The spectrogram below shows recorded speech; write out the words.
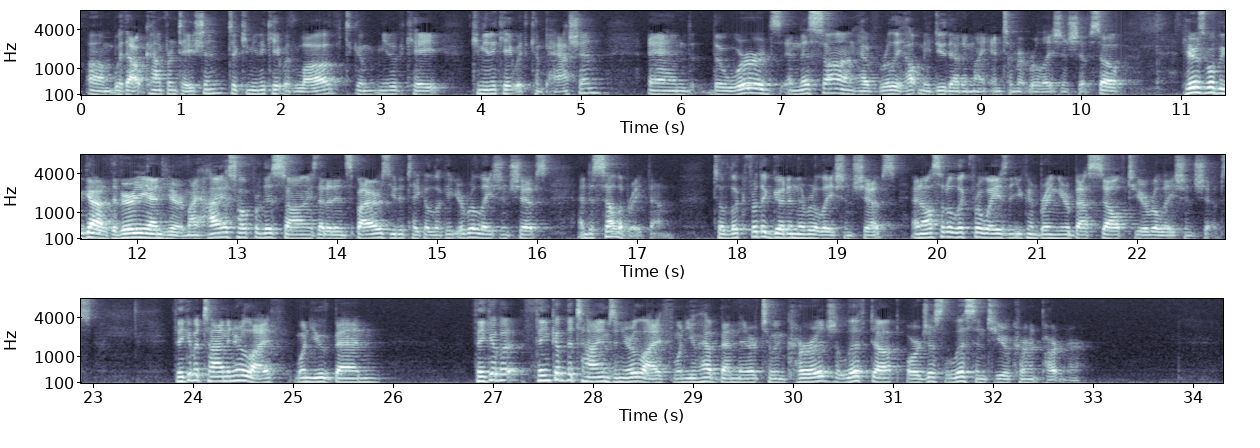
um, without confrontation to communicate with love to communicate communicate with compassion and the words in this song have really helped me do that in my intimate relationship so Here's what we've got at the very end here. My highest hope for this song is that it inspires you to take a look at your relationships and to celebrate them, to look for the good in the relationships, and also to look for ways that you can bring your best self to your relationships. Think of a time in your life when you've been Think of it, think of the times in your life when you have been there to encourage, lift up, or just listen to your current partner.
